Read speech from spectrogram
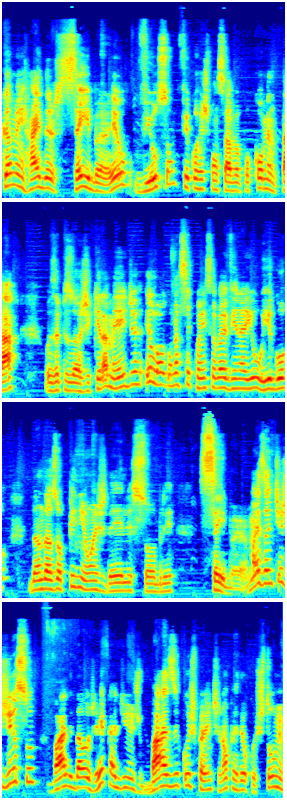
Kamen Rider Saber. Eu, Wilson, fico responsável por comentar os episódios de Kira Major e logo na sequência vai vir aí o Igor dando as opiniões dele sobre Saber. Mas antes disso, vale dar os recadinhos básicos para a gente não perder o costume.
